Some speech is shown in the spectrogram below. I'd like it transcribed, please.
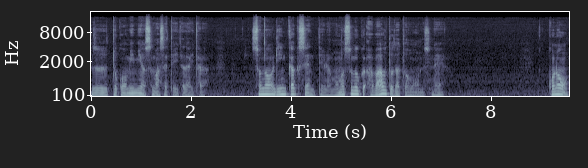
ずっとこう耳を澄ませていただいたらその輪郭線っていうのはものすごくアバウトだと思うんですね。この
